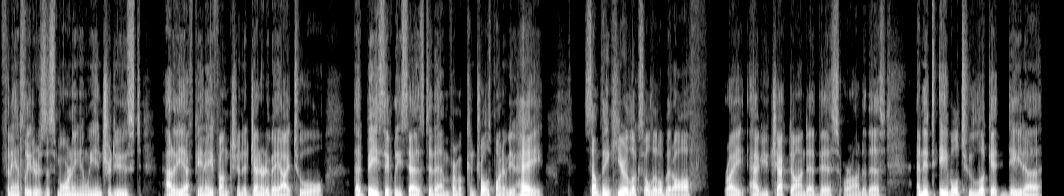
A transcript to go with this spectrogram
finance leaders this morning, and we introduced out of the FP&A function a generative AI tool that basically says to them from a controls point of view, hey, something here looks a little bit off, right? Have you checked onto this or onto this? And it's able to look at data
